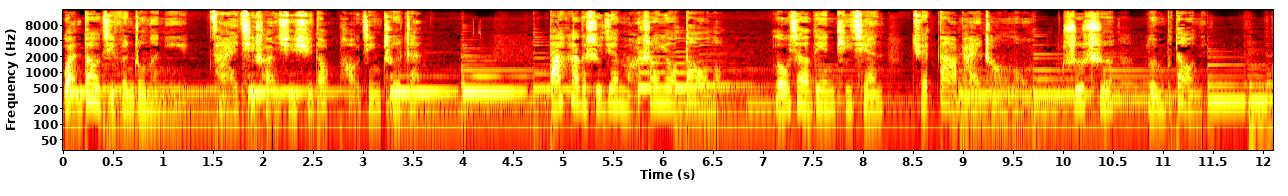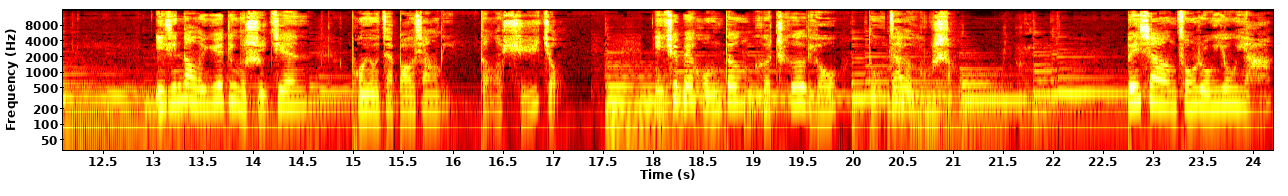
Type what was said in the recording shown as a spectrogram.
晚到几分钟的你才气喘吁吁地跑进车站。打卡的时间马上要到了，楼下的电梯前却大排长龙，迟迟轮不到你。已经到了约定的时间，朋友在包厢里等了许久，你却被红灯和车流堵在了路上。本想从容优雅，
